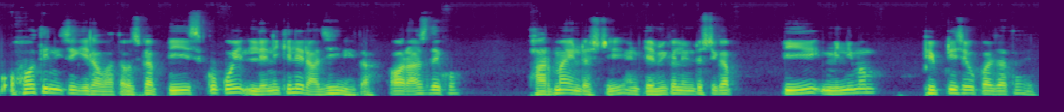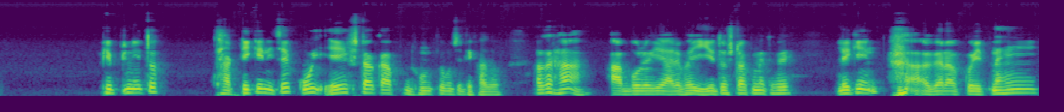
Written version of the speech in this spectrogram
बहुत ही नीचे गिरा हुआ था। उसका पीस को कोई लेने के लिए राज़ी ही नहीं था। और आज देखो pharma industry and chemical industry का पी मिनिमम फिफ्टी से ऊपर जाता है। फिफ्टी नहीं तो थर्टी के नीचे कोई एक स्टॉक आप ढूंढ के मुझे दिखा दो। अगर हाँ आप बोलोगे, अरे भाई, ये तो स्टॉक में तो है। लेकिन अगर आपको इतना ही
